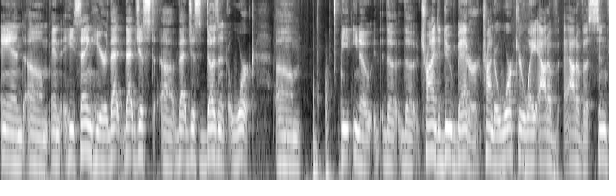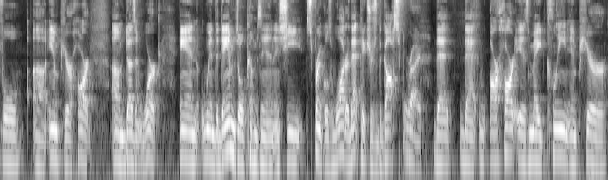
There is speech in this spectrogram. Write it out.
And um, and he's saying here that that just uh, that just doesn't work. Um, you, you know the the trying to do better, trying to work your way out of out of a sinful, uh, impure heart um, doesn't work. And when the damsel comes in and she sprinkles water, that pictures the gospel Right. that that our heart is made clean and pure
